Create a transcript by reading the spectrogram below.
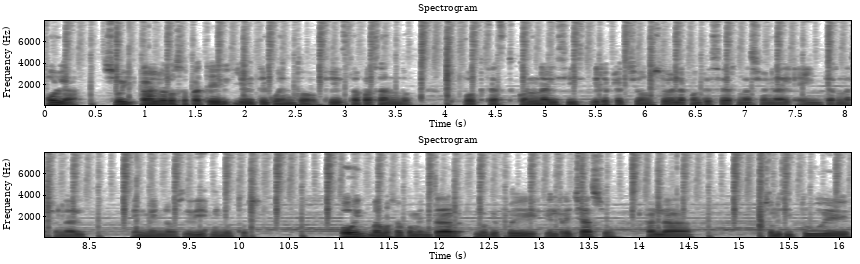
Hola, soy Álvaro Zapatel y hoy te cuento qué está pasando. Podcast con análisis y reflexión sobre el acontecer nacional e internacional en menos de 10 minutos. Hoy vamos a comentar lo que fue el rechazo a la solicitud de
